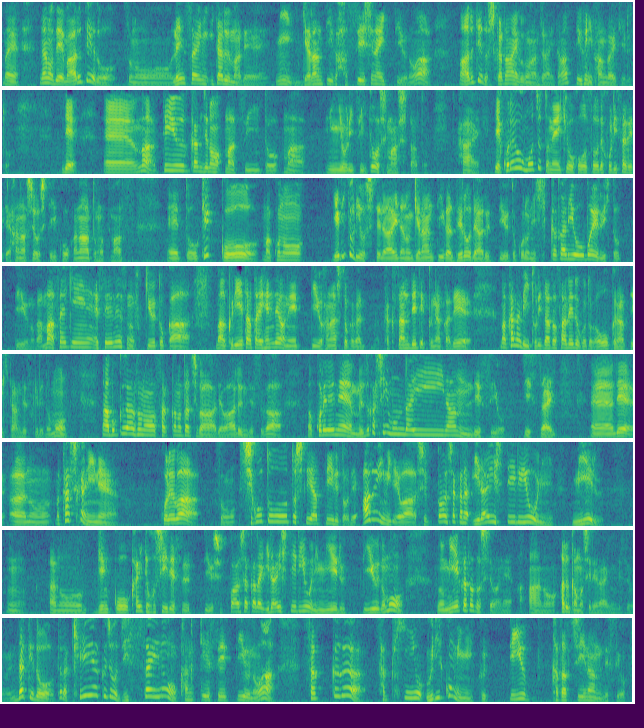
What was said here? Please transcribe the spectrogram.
まなので、まあ、ある程度その連載に至るまでにギャランティーが発生しないっていうのは、まあ、ある程度仕方ないことなんじゃないかなっていうふうに考えていると。で、えーまあっていう感じの、まあ、ツイート、まあ、引用リツイートをしましたと。はい。で、これをもうちょっとね、今日放送で掘り下げて話をしていこうかなと思ってます。えっ、と、結構、まあ、この、やり取りをしてる間のギャランティーがゼロであるっていうところに引っかかりを覚える人っていうのが、まあ最近、SNS の普及とか、まあクリエイター大変だよねっていう話とかがたくさん出てく中で、まあかなり取り沙汰されることが多くなってきたんですけれども、まあ僕はその作家の立場ではあるんですが、まあこれね、難しい問題なんですよ、実際。えーで、あの、まあ、確かにね、これは、その仕事としてやっていると。である意味では出版社から依頼しているように見える、うん、あの原稿を書いてほしいですっていう出版社から依頼しているように見えるっていうのもその見え方としてはねあのあるかもしれないんですよだけどただ契約上実際の関係性っていうのは作家が作品を売り込みに行くっていう形なんですよ。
